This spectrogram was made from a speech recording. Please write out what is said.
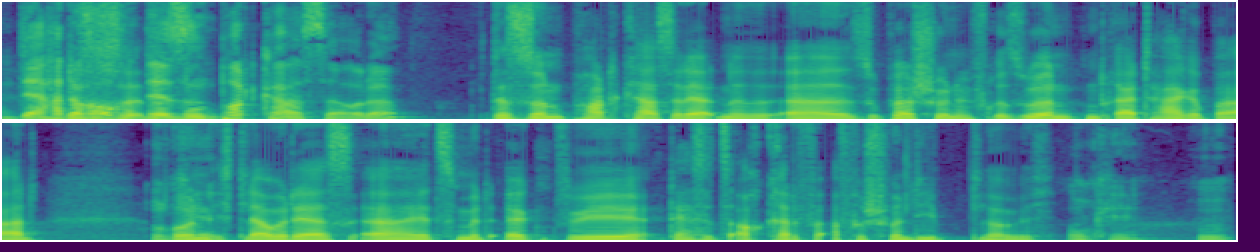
Der hat Das doch ist, auch, äh, der ist ein Podcaster, oder? das ist so ein Podcaster, der hat eine äh, super schöne Frisur und einen Drei-Tage-Bart. Und ich glaube, der ist äh, jetzt mit irgendwie, der ist jetzt auch gerade frisch verliebt, glaube ich. Okay. Hm.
